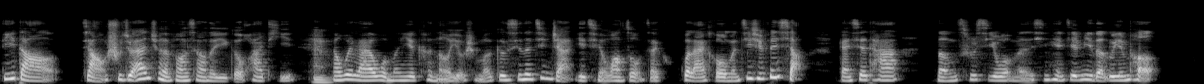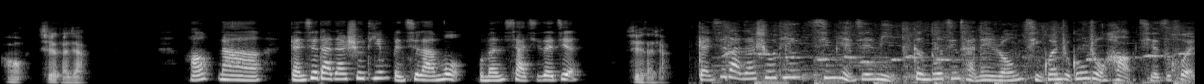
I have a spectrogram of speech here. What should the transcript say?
第一档。讲数据安全方向的一个话题，嗯，那未来我们也可能有什么更新的进展，也请王总再过来和我们继续分享。感谢他能出席我们芯片揭秘的录音棚。好，谢谢大家。好，那感谢大家收听本期栏目，我们下期再见。谢谢大家，感谢大家收听芯片揭秘，更多精彩内容请关注公众号茄子会。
